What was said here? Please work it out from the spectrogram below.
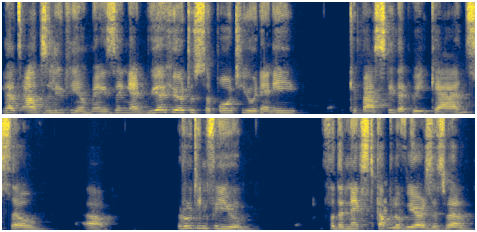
That's absolutely amazing. And we are here to support you in any capacity that we can. So, uh, rooting for you for the next couple of years as well.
